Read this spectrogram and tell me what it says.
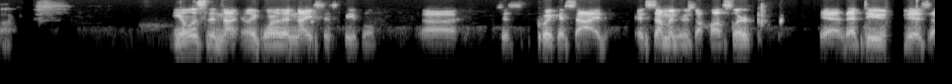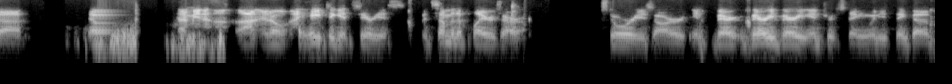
Fuck. Neil is the ni- like one of the nicest people. Uh, just quick aside, as someone who's a hustler, yeah, that dude is. Uh, that- I mean, I, I don't. I hate to get serious, but some of the players are stories are in very, very, very interesting when you think of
